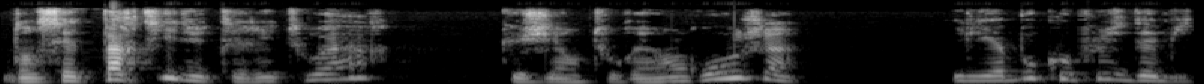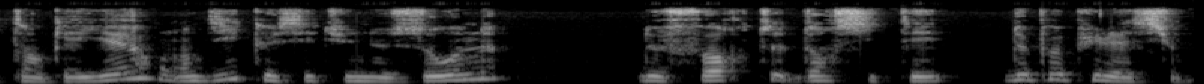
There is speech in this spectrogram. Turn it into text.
Dans cette partie du territoire, que j'ai entourée en rouge, il y a beaucoup plus d'habitants qu'ailleurs, on dit que c'est une zone de forte densité de population.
